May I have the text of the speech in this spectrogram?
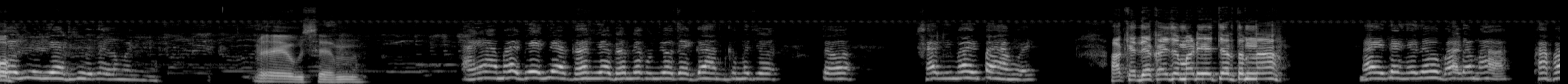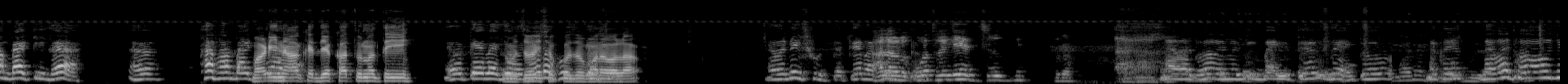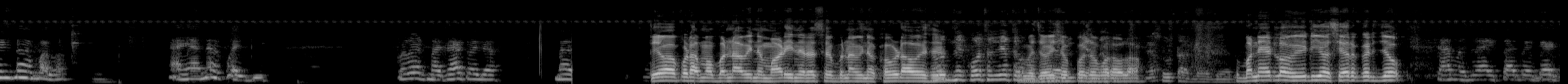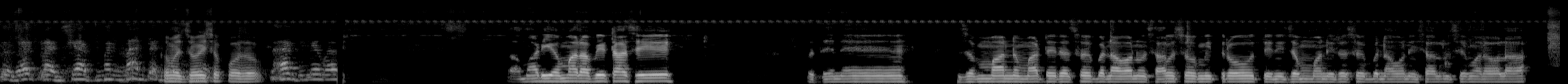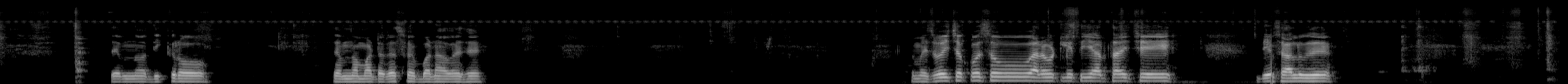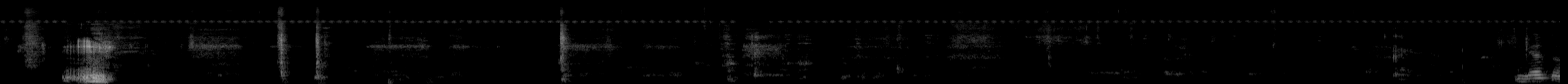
એવું છે એમ. અહીંયા બે બે ઘર બેઠો મેં કહું જો ગામ ગમે છે તો સારી મારી પાસે હોય. આખે દેખાય છે મારી અત્યારે તમને? મારી ભાડામાં ફાફા બાકી થા માડીને આંખે દેખાતું નથી. તમે જોઈ શકો છો મારા વાલા. ના ના તેવા પણ આમાં બનાવીને માડીને રસોઈ બનાવીને ખવડાવે છે. તમે જોઈ શકો છો મારા વાલા. બને એટલો વીડિયો શેર કરજો. તમે જોઈ શકો છો. માડી અમારા બેઠા છે. તેને જમવાનું માટે રસોઈ બનાવવાનું ચાલુ છે મિત્રો. તેની જમવાની રસોઈ બનાવવાની ચાલુ છે મારા વાલા. તેમનો દીકરો તેમના માટે રસોઈ બનાવે છે. તમે જોઈ શકો છો આ રોટલી તૈયાર થાય છે. દેવ ચાલુ છે.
